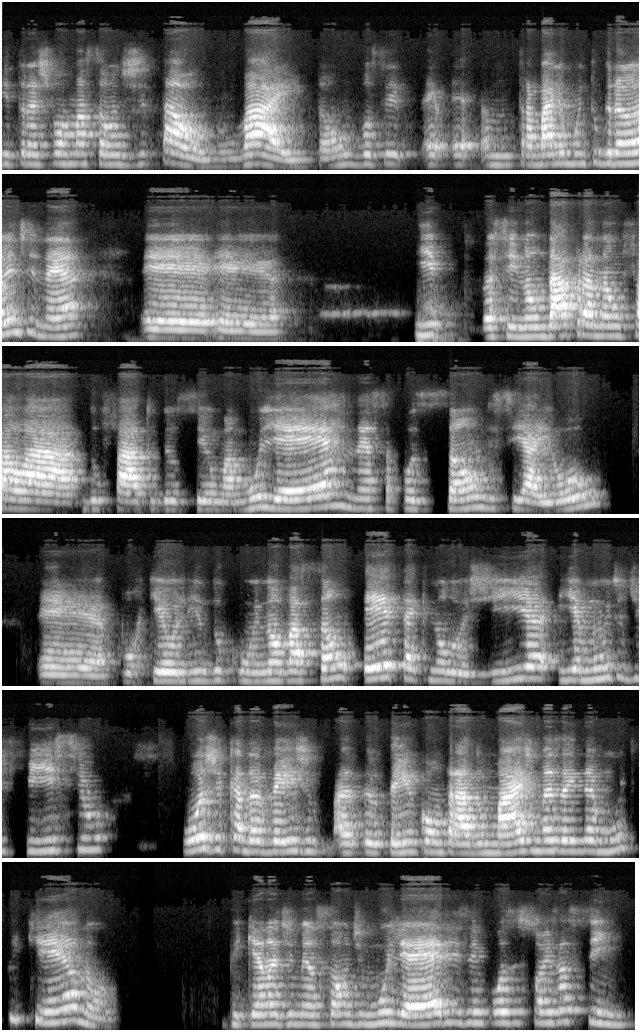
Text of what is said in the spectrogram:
e transformação digital, não vai? Então, você é, é um trabalho muito grande, né? É, é, e assim, não dá para não falar do fato de eu ser uma mulher nessa posição de CIO, é, porque eu lido com inovação e tecnologia e é muito difícil. Hoje, cada vez eu tenho encontrado mais, mas ainda é muito pequeno, pequena dimensão de mulheres em posições assim.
